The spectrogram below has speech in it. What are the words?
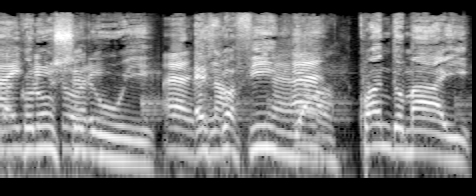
la conosce genitori. lui, Eh, è no, sua figlia. eh. Quando mai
